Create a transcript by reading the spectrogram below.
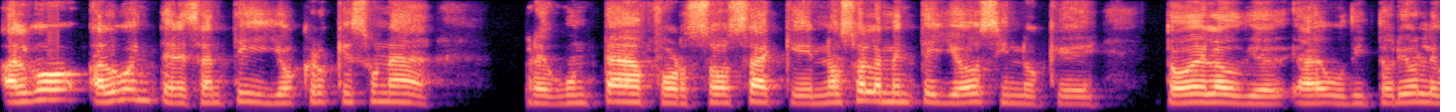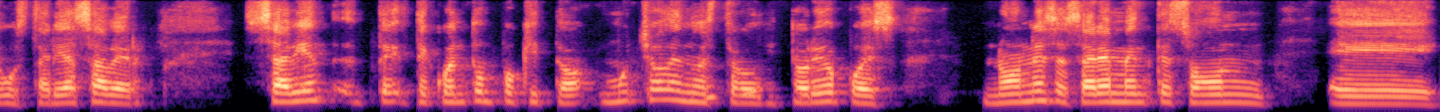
Algo algo interesante, y yo creo que es una pregunta forzosa que no solamente yo, sino que todo el audio auditorio le gustaría saber. Sabien te te cuento un poquito, mucho de nuestro auditorio, pues, no necesariamente son, eh,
